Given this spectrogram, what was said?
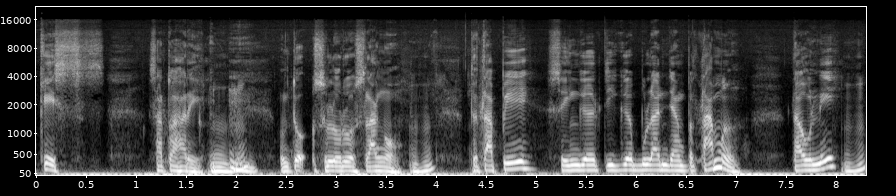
kes Satu hari mm-hmm. Untuk seluruh Selangor mm-hmm. Tetapi Sehingga tiga bulan yang pertama tahun ni uh-huh.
